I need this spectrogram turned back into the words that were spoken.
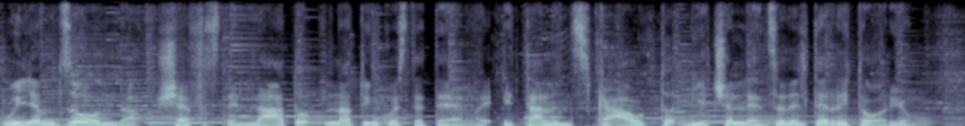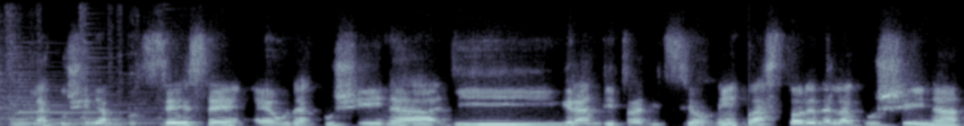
William Zonda, chef stellato nato in queste terre e talent scout di eccellenze del territorio. La cucina abruzzese è una cucina di grandi tradizioni. La storia della cucina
